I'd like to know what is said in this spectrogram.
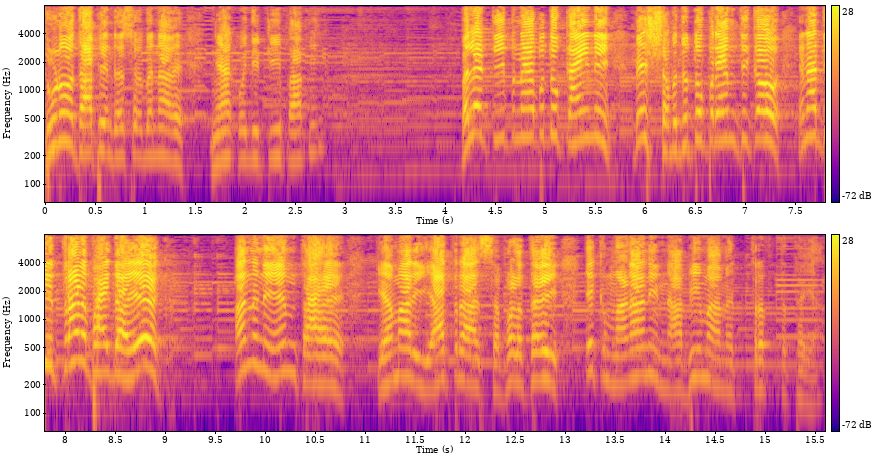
ધૂણો થાપીને રસોઈ બનાવે ત્યાં કોઈ દી ટીપ આપી. ભલે ટીપ ના આપું તો કાંઈ નહીં, બે શબ્દ તો પ્રેમથી કહો, એનાથી ત્રણ ફાયદા. એક, અન્નને એમ થાય કે અમારી યાત્રા સફળ થઈ, એક માણાની નાભીમાં અમે તૃપ્ત થયા.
